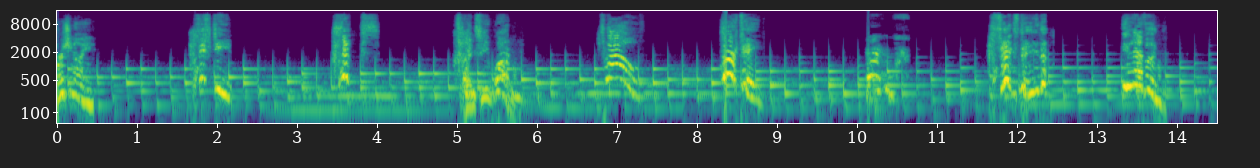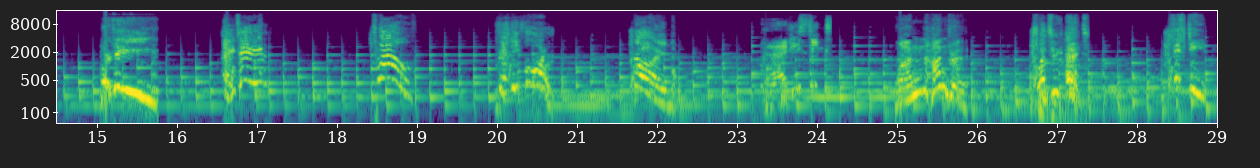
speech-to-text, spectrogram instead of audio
49 50 6 21, 12 13 16 11 14, 18, 12 54, 9, 36 100, 28, 50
